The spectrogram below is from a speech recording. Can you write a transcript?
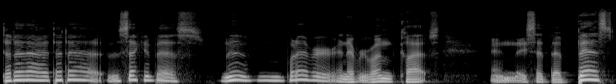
da da da da da, the second best, eh, whatever. And everyone claps. And they said, the best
